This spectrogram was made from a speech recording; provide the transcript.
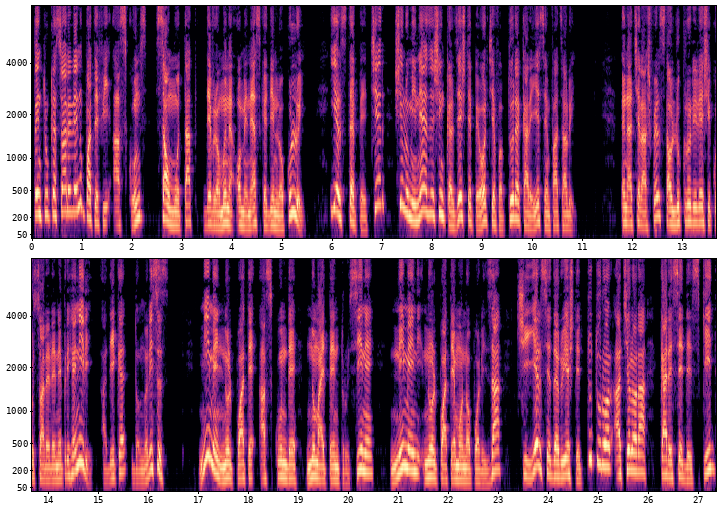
pentru că soarele nu poate fi ascuns sau mutat de vreo mână omenească din locul lui. El stă pe cer și luminează și încălzește pe orice făptură care iese în fața lui. În același fel stau lucrurile și cu soarele neprihănirii, adică Domnul Isus. Nimeni nu-l poate ascunde numai pentru sine, nimeni nu-l poate monopoliza, ci el se dăruiește tuturor acelora care se deschid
